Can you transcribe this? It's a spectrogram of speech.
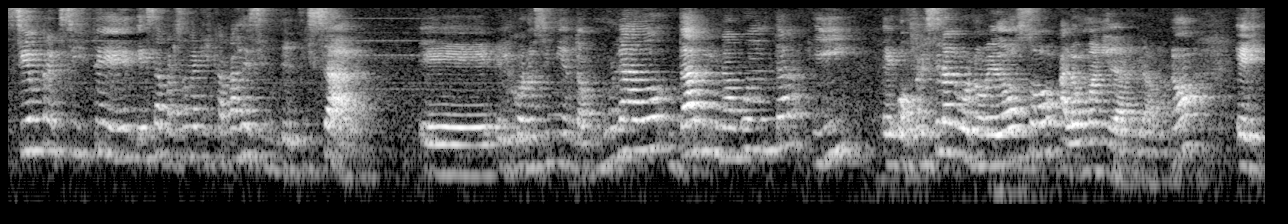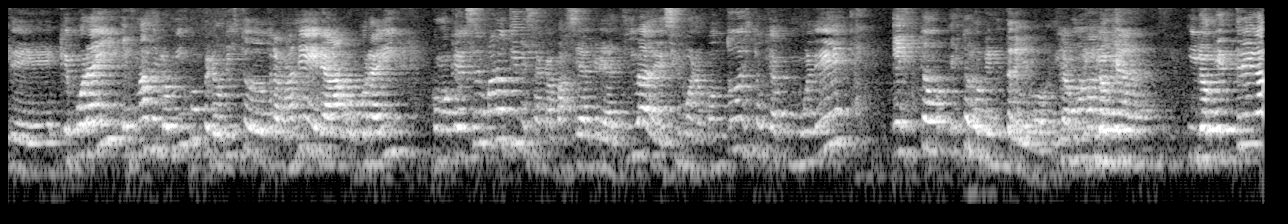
siempre existe esa persona que es capaz de sintetizar eh, el conocimiento acumulado, darle una vuelta y eh, ofrecer algo novedoso a la humanidad, digamos, ¿no? Este, que por ahí es más de lo mismo pero visto de otra manera, o por ahí como que el ser humano tiene esa capacidad creativa de decir, bueno, con todo esto que acumulé, esto, esto es lo que entrego, digamos, y lo que, y lo que entrega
